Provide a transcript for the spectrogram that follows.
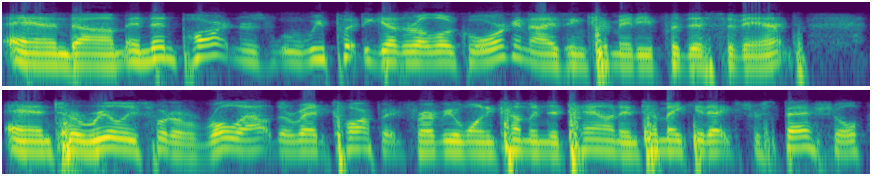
And um, and then partners, we put together a local organizing committee for this event, and to really sort of roll out the red carpet for everyone coming to town, and to make it extra special.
